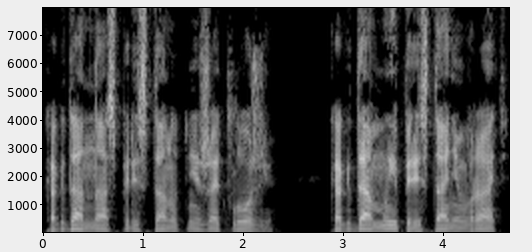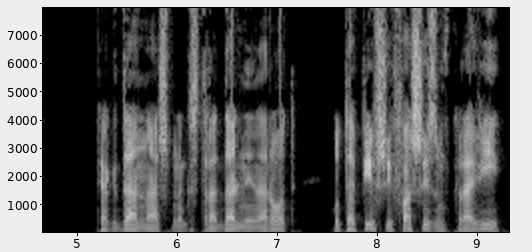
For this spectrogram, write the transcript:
Когда нас перестанут унижать ложью? Когда мы перестанем врать? Когда наш многострадальный народ, утопивший фашизм в крови,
